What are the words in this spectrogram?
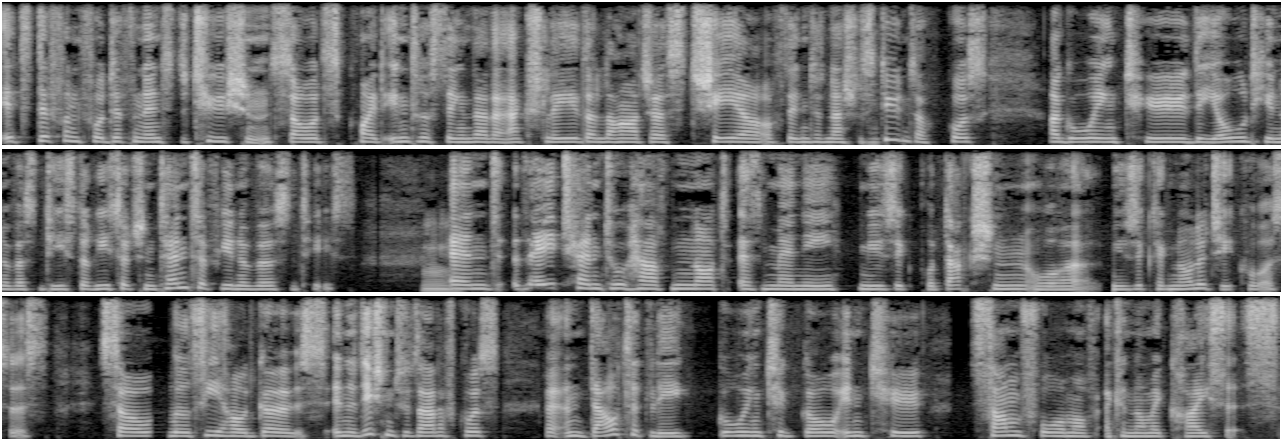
it's different for different institutions. So it's quite interesting that actually the largest share of the international mm. students, of course, are going to the old universities, the research intensive universities. Mm. And they tend to have not as many music production or music technology courses. So we'll see how it goes. In addition to that, of course, we're undoubtedly going to go into some form of economic crisis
